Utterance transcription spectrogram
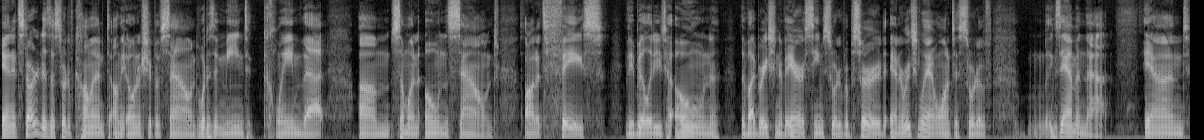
And it started as a sort of comment on the ownership of sound. What does it mean to claim that um, someone owns sound? On its face, the ability to own the vibration of air seems sort of absurd. And originally, I wanted to sort of examine that. And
